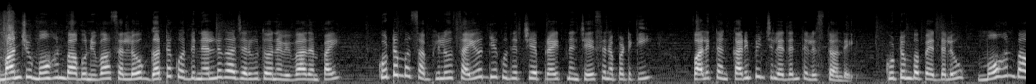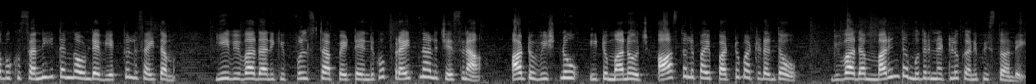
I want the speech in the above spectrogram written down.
మంచు మోహన్ బాబు నివాసంలో గత కొద్ది నెలలుగా జరుగుతోన్న వివాదంపై కుటుంబ సభ్యులు సయోధ్య కుదిర్చే ప్రయత్నం చేసినప్పటికీ ఫలితం కనిపించలేదని తెలుస్తోంది. కుటుంబ పెద్దలు మోహన్ బాబుకు సన్నిహితంగా ఉండే వ్యక్తులు సైతం ఈ వివాదానికి ఫుల్ స్టాప్ పెట్టేందుకు ప్రయత్నాలు చేసినా అటు విష్ణు ఇటు మనోజ్ ఆస్తులపై పట్టుబట్టడంతో వివాదం మరింత ముదిరినట్లు కనిపిస్తోంది.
